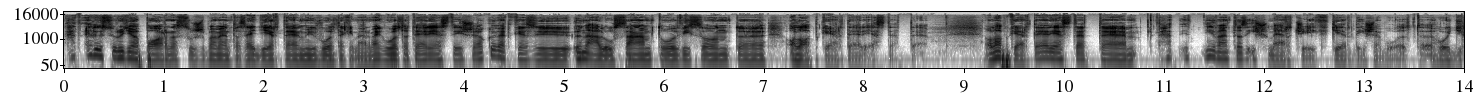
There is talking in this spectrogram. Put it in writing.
Hát először ugye a Parnaszusba ment, az egyértelmű volt, neki már megvolt a terjesztése, a következő önálló számtól viszont a lapker terjesztette. A terjesztette, hát nyilván az ismertség kérdése volt, hogy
